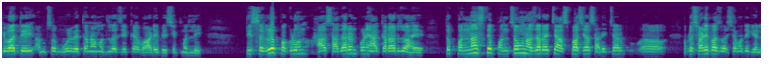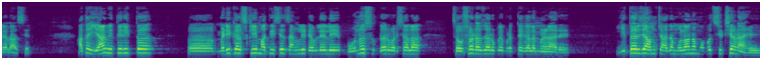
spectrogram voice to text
किंवा ते आमचं मूळ वेतनामधलं जे काय वाढ आहे बेसिक मधली ती सगळं पकडून हा साधारणपणे हा करार जो आहे तो पन्नास ते पंचावन्न हजाराच्या आसपास या साडेचार आपल्या साडेपाच वर्षामध्ये गेलेला असेल. आता या व्यतिरिक्त मेडिकल स्कीम अतिशय चांगली ठेवलेली बोनस दर वर्षाला चौसष्ट हजार रुपये प्रत्येकाला मिळणार आहे. इतर जे आमच्या आता मुलांना मोफत शिक्षण आहे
